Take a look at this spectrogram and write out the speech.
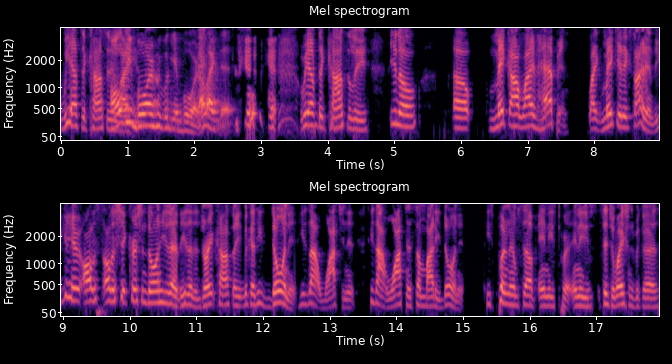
we have to constantly Only like, boring people get bored. I like that. we have to constantly, you know, uh, make our life happen. Like make it exciting. You can hear all this all the shit Christian doing. He's at he's at the Drake concert because he's doing it. He's not watching it. He's not watching somebody doing it. He's putting himself in these in these situations because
